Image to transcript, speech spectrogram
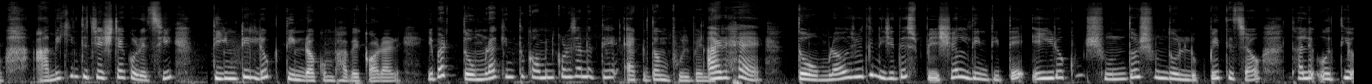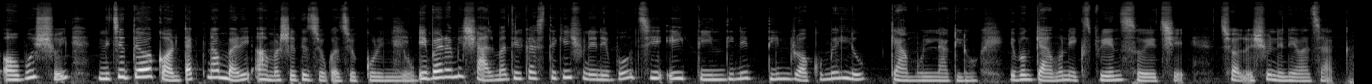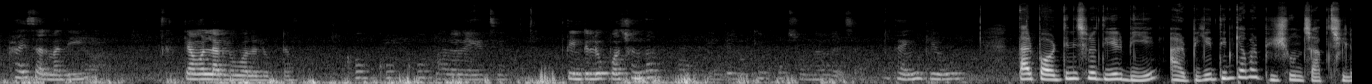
আমি কিন্তু চেষ্টা করেছি তিনটি লুক তিন রকমভাবে করার। এবার তোমরা কিন্তু কমেন্ট করে জানাতে একদম ভুলবে না। আর হ্যাঁ তোমরাও যদি নিজেদের স্পেশাল দিনটিতে এই রকম সুন্দর সুন্দর লুক পেতে চাও তাহলে অতি অবশ্যই নিচের দেওয়া কন্ট্যাক্ট নাম্বারে আমার সাথে যোগাযোগ করে নিও। এবার আমি শালমাদির কাছ থেকেই শুনে নেব যে এই তিন দিনের তিন রকমের লুক কেমন লাগল এবং কেমন এক্সপিরিয়েন্স হয়েছে। চলো শুনে নেওয়া যাক। হাই সালমাদি কেমন লাগল বলো লুকটা খুব খুব লেগেছে। তিনটে লুক পছন্দ? তিনটে লুকই খুব সুন্দর হয়েছে। থ্যাংক ইউ তার পরের দিনই ছিল দিয়ের বিয়ে আর বিয়ের দিনকে আমার ভীষণ চাপ ছিল।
